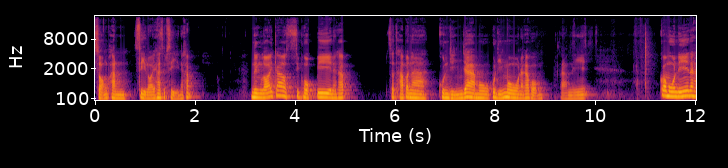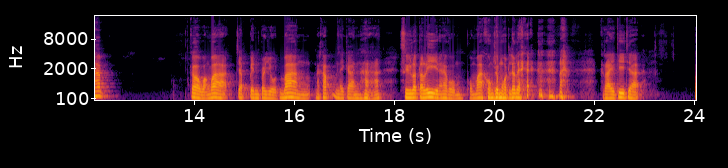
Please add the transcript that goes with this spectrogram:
2454 นะครับ 196 ปีนะครับ สถาปนาคุณหญิงย่าโม คุณหญิงโมนะครับผม ตามนี้ ข้อมูลนี้นะครับ ก็หวังว่าจะเป็นประโยชน์บ้างนะครับ ในการหาซื้อลอตเตอรี่นะครับผม ผมว่าคงจะหมดแล้วแหละนะใครที่จะไป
